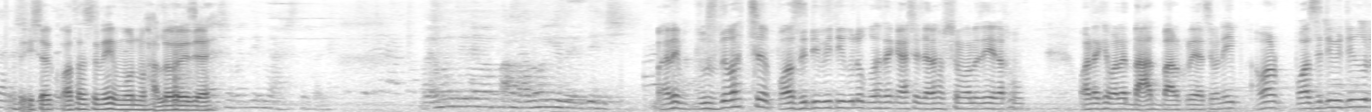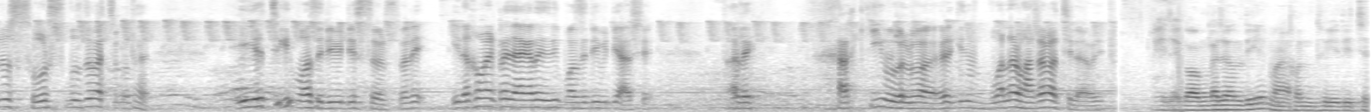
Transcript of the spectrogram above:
যাচ্ছি। এইসব কথা শুনে মন ভালো হয়ে যায়। এমন দিনে আমার পা ভালো হয়ে যাবে দেখিস। মানে বুঝতে পারছ পজিটিভিটি গুলো কোথা থেকে আসে যারা সবসময় বলে যে এরকম অনেকে বলে দাঁত বার করে আছে মানে এই আমার পজিটিভিটি গুলোর সোর্স বুঝতে পারছ কোথায়? এই হচ্ছে কি পজিটিভিটির সোর্স মানে এরকম একটা জায়গা থেকে যদি পজিটিভিটি আসে তাহলে আর কি বলব? এবার কিছু বলার ভাষা পাচ্ছি না আমি। এই যে গঙ্গা জল দিয়ে মা এখন ধুয়ে দিচ্ছে।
